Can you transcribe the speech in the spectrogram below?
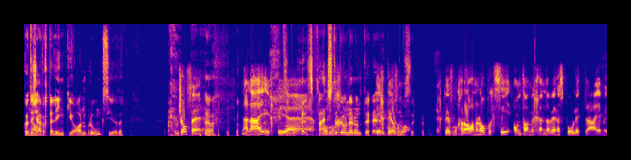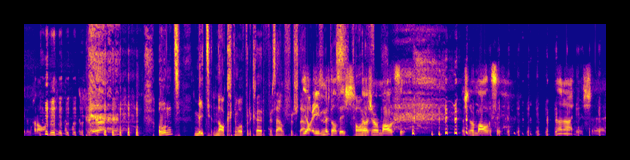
Gut, das Ja. war einfach der linke Arm braun gewesen, oder? Im Chauffeur? Nein, nein, ich bin... Äh, das Fenster auf dem- und der ich bin, auf Ellbogen dem, draussen. ich bin auf dem Kran oben und habe mich können wie ein Bullet drehen mit dem Kran. und mit nacktem Oberkörper selbstverständlich. ja, immer, das, ist, Haar- das ist normal gewesen. Das ist normal gewesen. Nein, nein, das ist... Äh,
